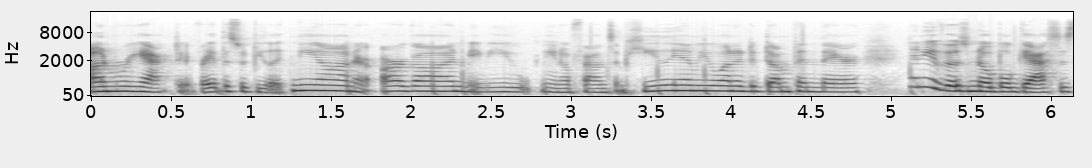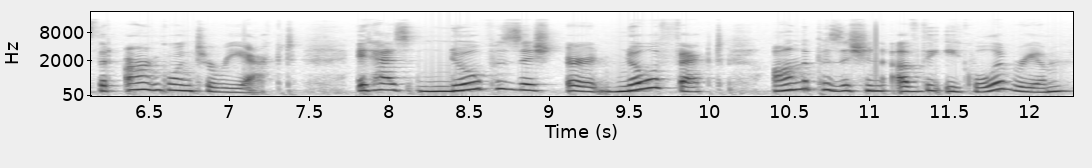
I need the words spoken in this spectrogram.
unreactive, right? This would be like neon or argon. Maybe you, you know, found some helium you wanted to dump in there. Any of those noble gases that aren't going to react. It has no position or no effect on the position of the equilibrium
